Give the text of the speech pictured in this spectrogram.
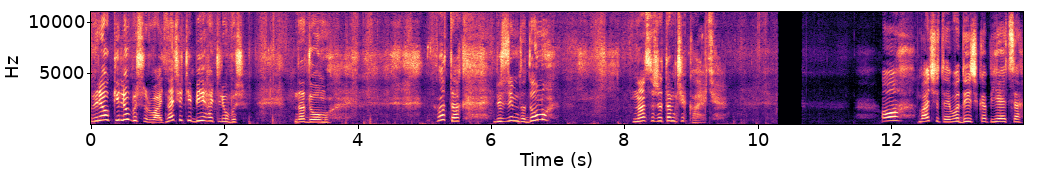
Вірьовки любиш рвати, значить і бігати любиш додому. Отак, біжимо додому. Нас уже там чекають. О, бачите, і водичка п'ється.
